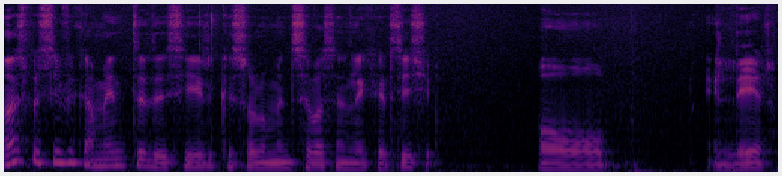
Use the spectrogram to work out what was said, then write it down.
No específicamente decir que solamente se basa en el ejercicio o en leer.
